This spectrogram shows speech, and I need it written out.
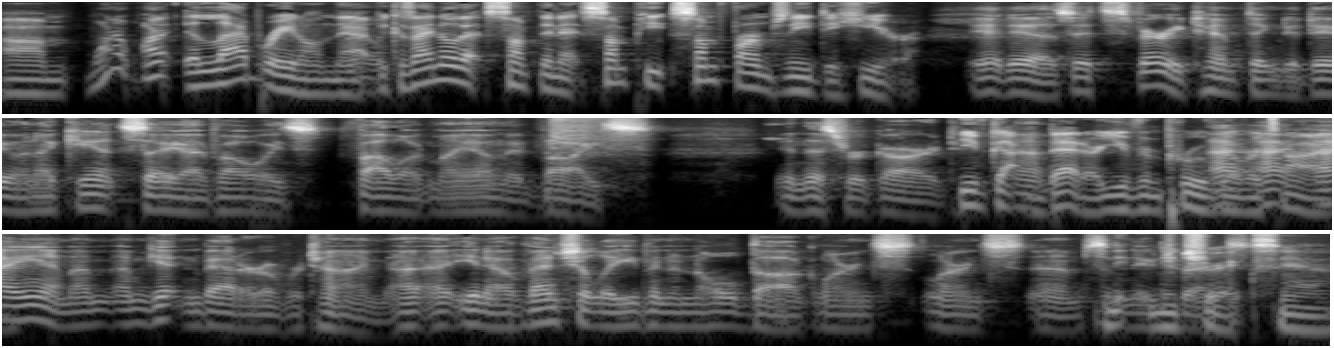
Um, want to, want to elaborate on that because I know that's something that some pe- some firms need to hear. It is. It's very tempting to do, and I can't say I've always followed my own advice in this regard. You've gotten um, better. You've improved I, over time. I, I, am. I'm, I'm getting better over time. Uh, you know, eventually, even an old dog learns learns um, some new, new tricks. tricks. Yeah,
